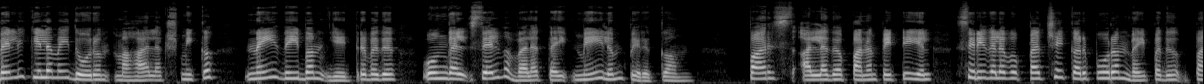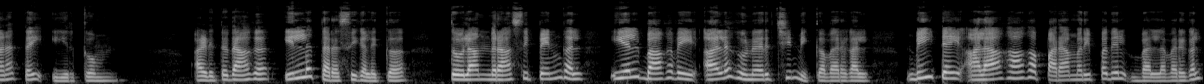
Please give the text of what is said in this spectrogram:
வெள்ளிக்கிழமை தோறும் மகாலட்சுமிக்கு நெய் தீபம் ஏற்றுவது உங்கள் செல்வ வளத்தை மேலும் பெருக்கும். பர்ஸ் அல்லது பணம் பெட்டியில் சிறிதளவு பச்சை கற்பூரம் வைப்பது பணத்தை ஈர்க்கும். அடுத்ததாக இல்லத்தரசிகளுக்கு துலாம் ராசி பெண்கள் இயல்பாகவே அழகுணர்ச்சி மிக்கவர்கள். வீட்டை அழகாக பராமரிப்பதில் வல்லவர்கள்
